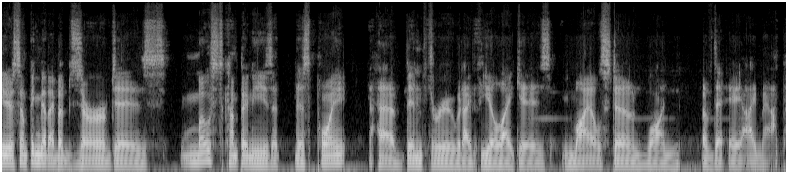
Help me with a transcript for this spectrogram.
you know, something that I've observed is most companies at this point have been through what I feel like is milestone one of the AI map,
